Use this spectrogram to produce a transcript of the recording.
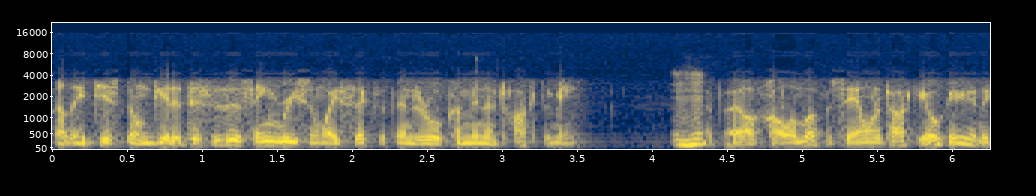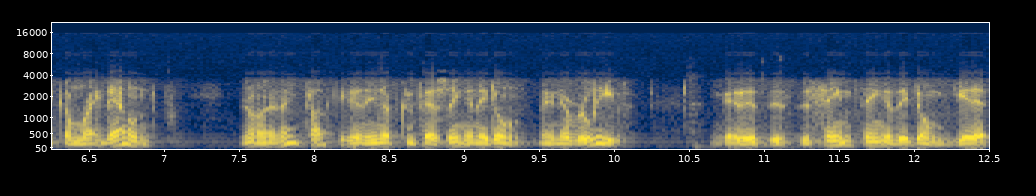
Now, they just don't get it. This is the same reason why sex offenders will come in and talk to me Mm-hmm. I'll call them up and say, I want to talk to you. Okay, and they come right down. You know, and they talk to you, and they end up confessing, and they don't, they never leave. Okay, it's the same thing, if they don't get it.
